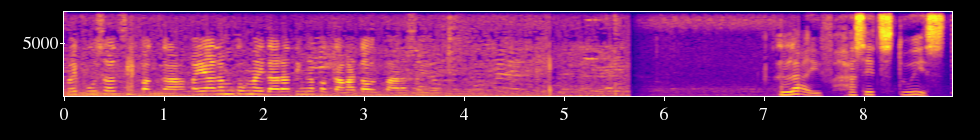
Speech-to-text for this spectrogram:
may puso at sipag ka, kaya alam kong may darating na pagkakataon para sa'yo. Life has its twist.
